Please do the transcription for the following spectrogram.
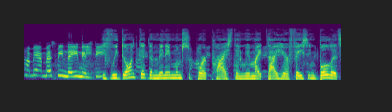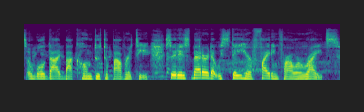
If we don't get the minimum support price, then we might die here facing bullets or we'll die back home due to poverty. So it is better that we stay here fighting for our rights.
